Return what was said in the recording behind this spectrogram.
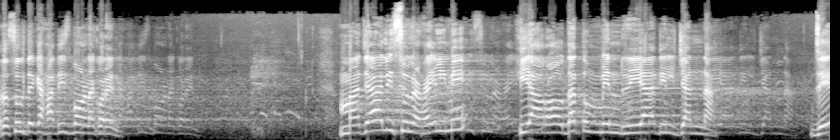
রসুল থেকে হাদিস বর্ণনা করেন। মাজালিসুল হিয়া রাউদাতুম মিন রিয়াদিল জান্নাহ। যে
